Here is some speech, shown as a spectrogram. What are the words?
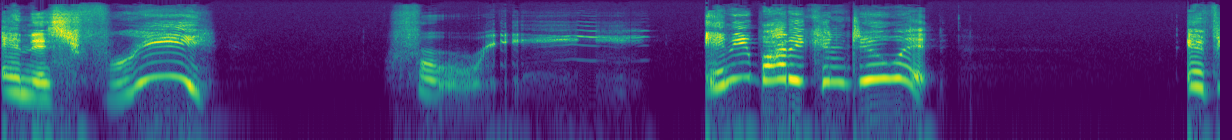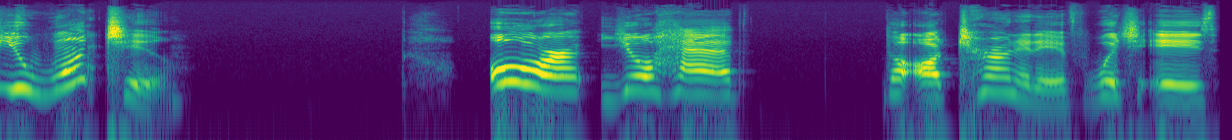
and it's free. Free. Anybody can do it if you want to. Or you'll have the alternative, which is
